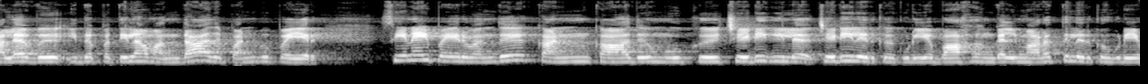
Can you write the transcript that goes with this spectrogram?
அளவு இதை பற்றிலாம் வந்தால் அது பண்பு பெயர். சினை பெயர் வந்து கண் காது மூக்கு செடியில் செடியில் இருக்கக்கூடிய பாகங்கள் மரத்தில் இருக்கக்கூடிய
